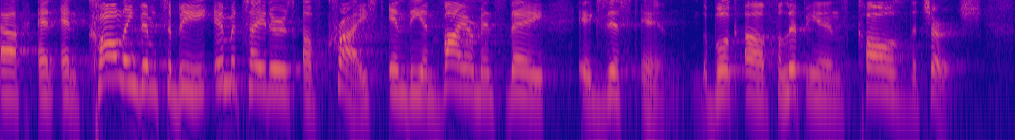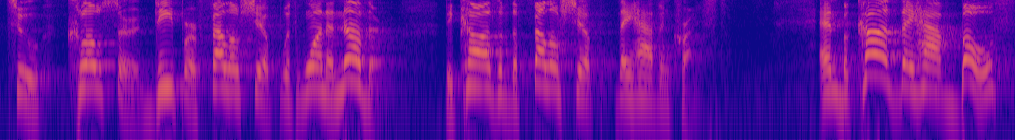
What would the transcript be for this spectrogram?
uh, and, and calling them to be imitators of Christ in the environments they exist in. The book of Philippians calls the church to closer, deeper fellowship with one another because of the fellowship they have in Christ. And because they have both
